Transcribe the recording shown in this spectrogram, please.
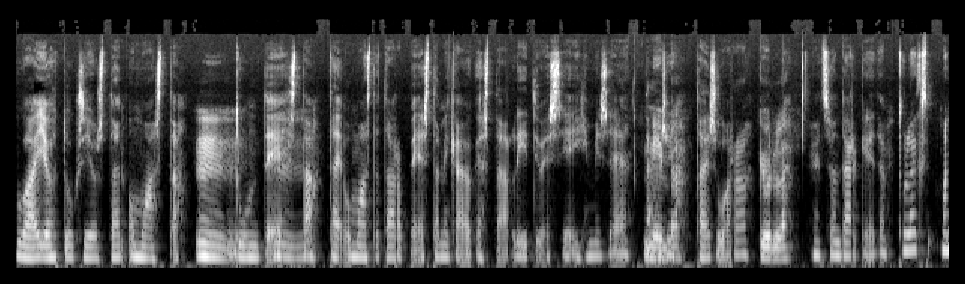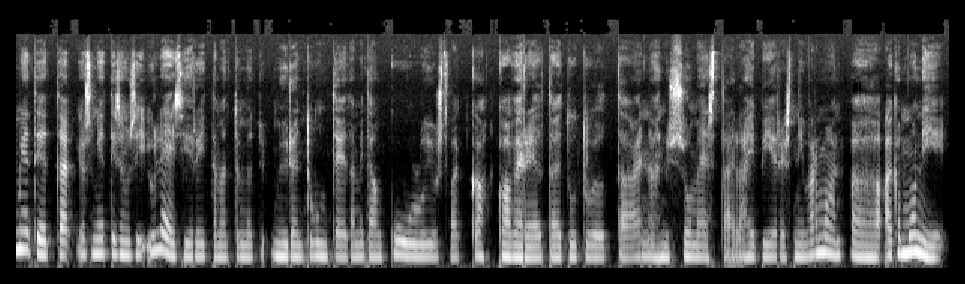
vai johtuuko se jostain omasta mm. tunteesta mm. tai omasta tarpeesta, mikä oikeastaan liittyy siihen ihmiseen täysin Niinpä. tai suoraan. Kyllä. Että se on tärkeää. Tuleeko, mä mietin, että jos miettii sellaisia yleisiä riittämättömyyden tunteita, mitä on kuullut just vaikka kavereilta tai tutuilta tai nähnyt somesta tai lähipiiristä, niin varmaan ää, aika moni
